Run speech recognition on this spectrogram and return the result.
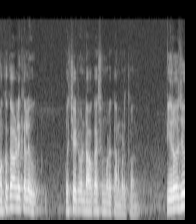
ముఖ కవళికలు వచ్చేటువంటి అవకాశం కూడా కనబడుతోంది. ఈరోజు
